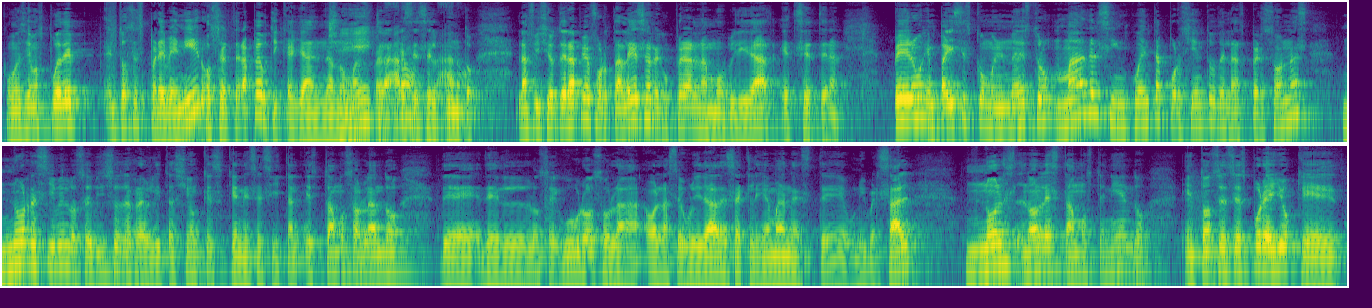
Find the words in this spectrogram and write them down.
como decíamos, puede entonces prevenir o ser terapéutica, ya andando más, ese es el punto. La fisioterapia fortalece, recupera la movilidad, etcétera pero en países como el nuestro, más del 50% de las personas no reciben los servicios de rehabilitación que, que necesitan. Estamos hablando de, los seguros o la, o la, seguridad esa que le llaman este, universal, no, no la estamos teniendo. Entonces es por ello que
